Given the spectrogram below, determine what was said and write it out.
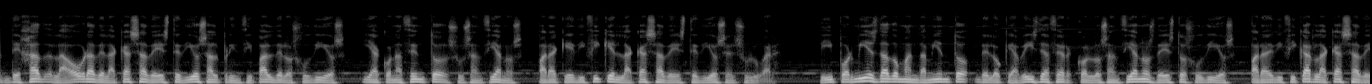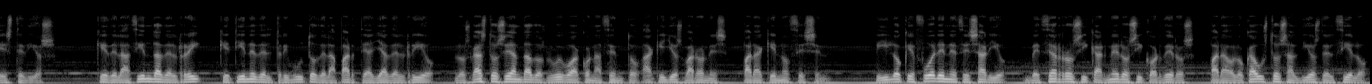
Dejad la obra de la casa de este Dios al principal de los judíos, y a con acento sus ancianos, para que edifiquen la casa de este Dios en su lugar. Y por mí es dado mandamiento de lo que habéis de hacer con los ancianos de estos judíos, para edificar la casa de este Dios que de la hacienda del rey, que tiene del tributo de la parte allá del río, los gastos sean dados luego a con acento a aquellos varones, para que no cesen. Y lo que fuere necesario, becerros y carneros y corderos, para holocaustos al Dios del cielo,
